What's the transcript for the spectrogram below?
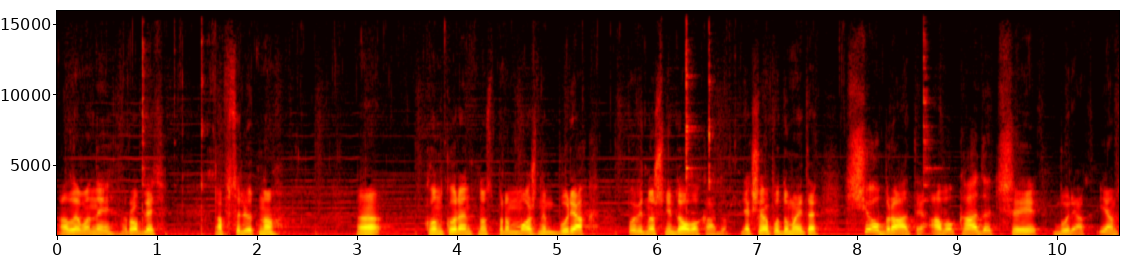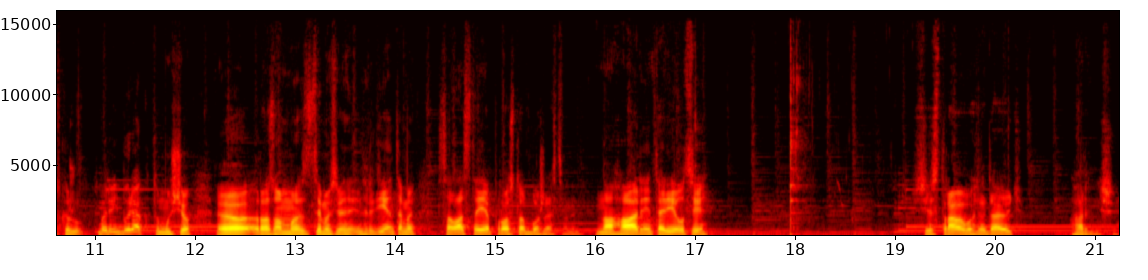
Але вони роблять абсолютно е, конкурентно спроможним буряк по відношенню до авокадо. Якщо ви подумаєте, що обрати, авокадо чи буряк, я вам скажу, беріть буряк, тому що е, разом з цими інгредієнтами салат стає просто божественним. На гарній тарілці всі страви виглядають гарніше.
